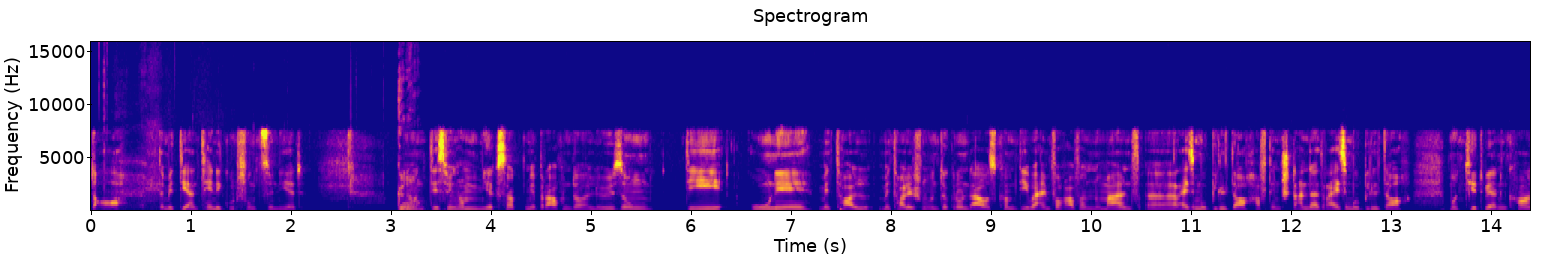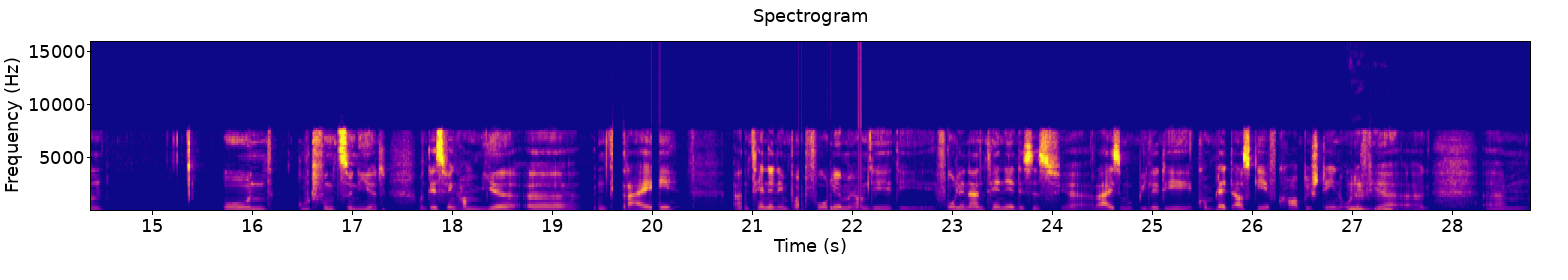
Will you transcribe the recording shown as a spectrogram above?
da, damit die Antenne gut funktioniert. Genau. Und deswegen haben wir gesagt, wir brauchen da eine Lösung, die ohne Metall, metallischen Untergrund auskommt, die aber einfach auf einem normalen äh, Reisemobildach, auf dem Standard-Reisemobildach montiert werden kann und gut funktioniert. Und deswegen haben wir äh, drei Antennen im Portfolio. Wir haben die, die Folienantenne, das ist für Reisemobile, die komplett aus GFK bestehen oder mhm. für äh, ähm,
